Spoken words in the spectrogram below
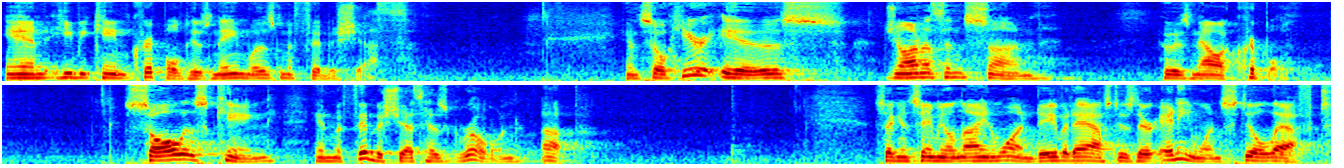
and he became crippled. His name was Mephibosheth. And so here is Jonathan's son, who is now a cripple. Saul is king, and Mephibosheth has grown up. 2 Samuel 9 1, David asked, Is there anyone still left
